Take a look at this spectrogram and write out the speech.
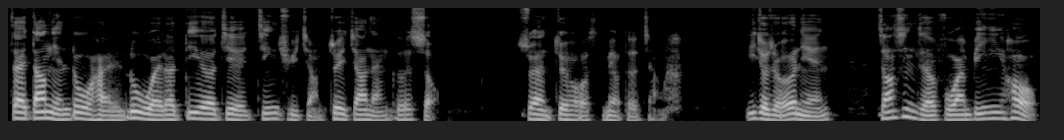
在当年度还入围了第二届金曲奖最佳男歌手，虽然最后没有得奖了。一九九二年，张信哲服完兵役后。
